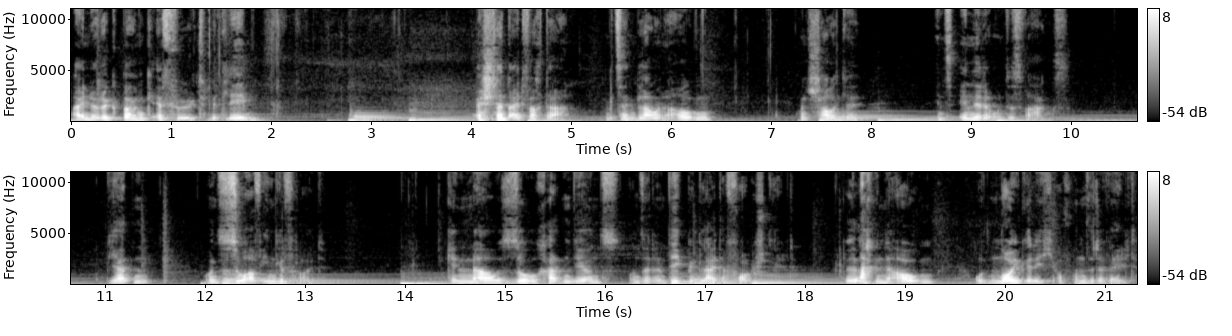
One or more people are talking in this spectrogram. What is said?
Eine Rückbank erfüllt mit Leben. Er stand einfach da, mit seinen blauen Augen und schaute ins Innere unseres Wagens. Wir hatten uns so auf ihn gefreut. Genau so hatten wir uns unseren Wegbegleiter vorgestellt. Lachende Augen und neugierig auf unsere Welt.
